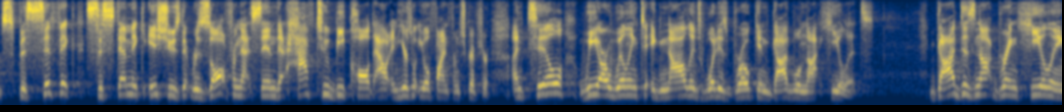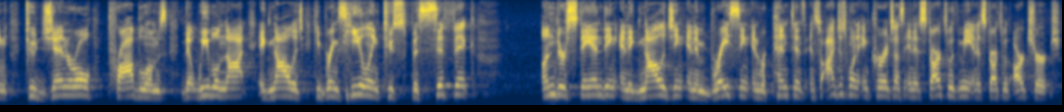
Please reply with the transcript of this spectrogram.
specific systemic issues that result from that sin that have to be called out. And here's what you'll find from Scripture until we are willing to acknowledge what is broken, God will not heal it. God does not bring healing to general problems that we will not acknowledge. He brings healing to specific understanding and acknowledging and embracing and repentance. And so I just want to encourage us, and it starts with me and it starts with our church,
